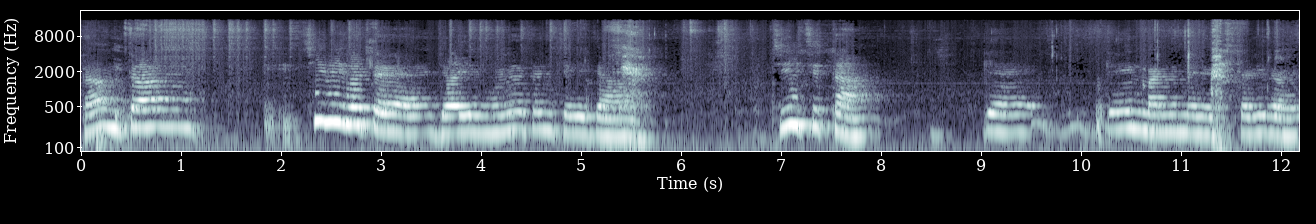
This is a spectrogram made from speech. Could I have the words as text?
다음 달 11월 때 저희 문화선책에서 지스타 게, 게임 만들면 저기를 할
